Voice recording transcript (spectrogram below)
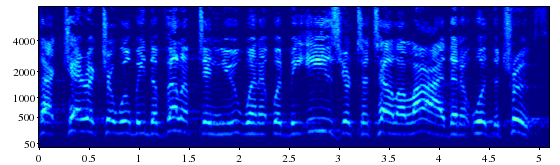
That character will be developed in you when it would be easier to tell a lie than it would the truth.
